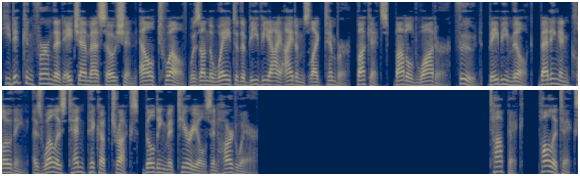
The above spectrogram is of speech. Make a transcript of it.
He did confirm that HMS Ocean L12 was on the way to the BVI items like timber, buckets, bottled water, food, baby milk, bedding and clothing, as well as 10 pickup trucks, building materials and hardware. Politics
